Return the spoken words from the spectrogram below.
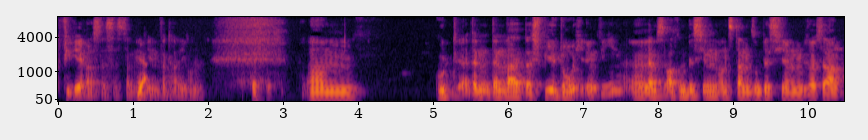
Figueras, das ist dann ja. die Innenverteidigung. Ne? Ähm, gut, äh, dann, dann war das Spiel durch irgendwie. Äh, wir haben es auch ein bisschen, uns dann so ein bisschen, wie soll ich sagen,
